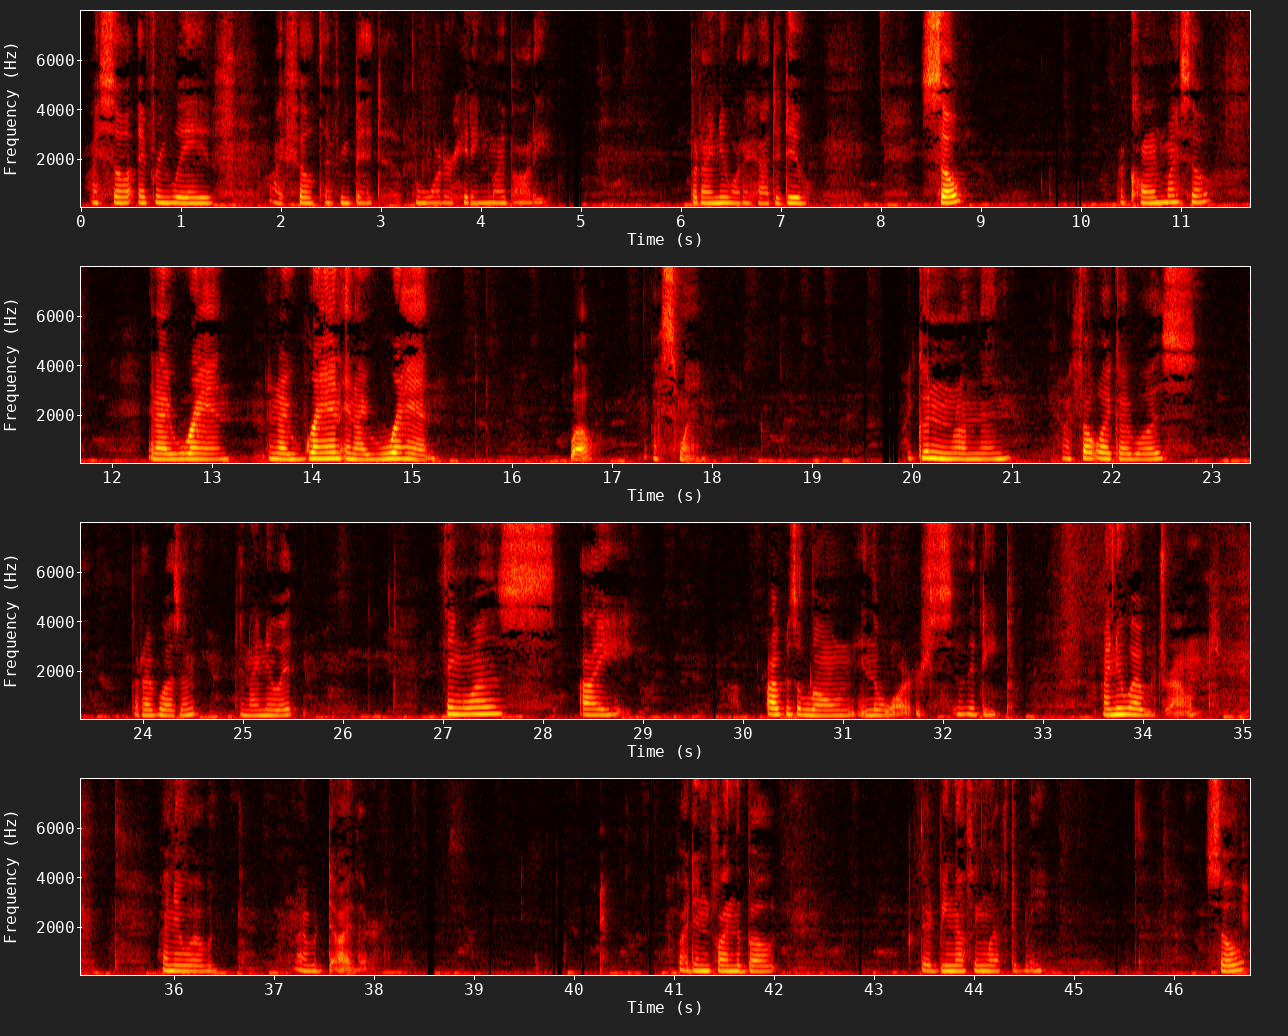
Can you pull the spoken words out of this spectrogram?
I saw every wave, I felt every bit of the water hitting my body, but I knew what I had to do. So, I calmed myself, and I ran, and I ran, and I ran. Well, I swam. I couldn't run then. I felt like I was, but I wasn't, and I knew it. Thing was, I I was alone in the waters of the deep. I knew I would drown. I knew I would I would die there. If I didn't find the boat, there'd be nothing left of me. So,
